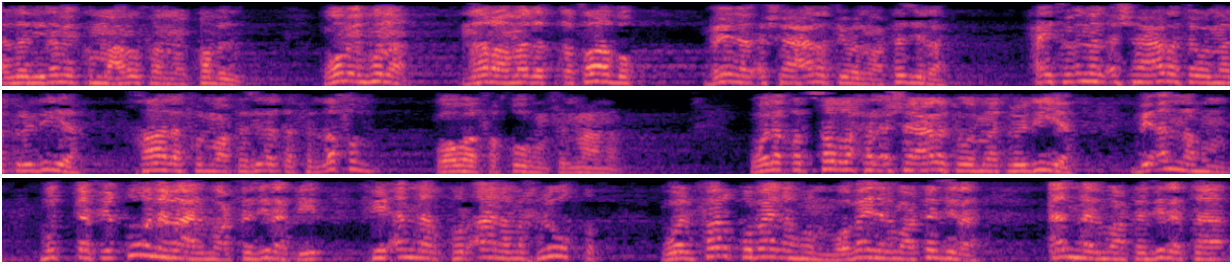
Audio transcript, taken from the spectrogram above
الذي لم يكن معروفا من قبل. ومن هنا نرى مدى التطابق بين الأشاعرة والمعتزلة حيث أن الأشاعرة والماتريدية خالفوا المعتزلة في اللفظ ووافقوهم في المعنى. ولقد صرح الأشاعرة والماتريدية بأنهم متفقون مع المعتزلة في أن القرآن مخلوق والفرق بينهم وبين المعتزلة أن المعتزلة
